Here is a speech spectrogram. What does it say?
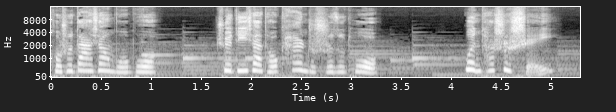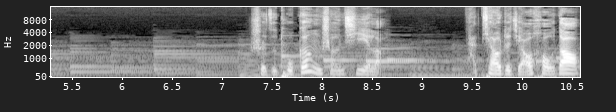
可是大象伯伯却低下头看着狮子兔，问他是谁。狮子兔更生气了，他跳着脚吼道：“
